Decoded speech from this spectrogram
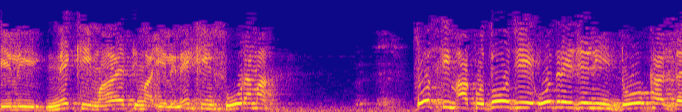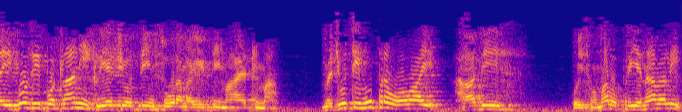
ili nekim ajetima ili nekim surama osim ako dođe određeni dokaz da i Boži poslanik liječio tim surama ili tim ajetima. Međutim, upravo ovaj hadis koji smo malo prije naveli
